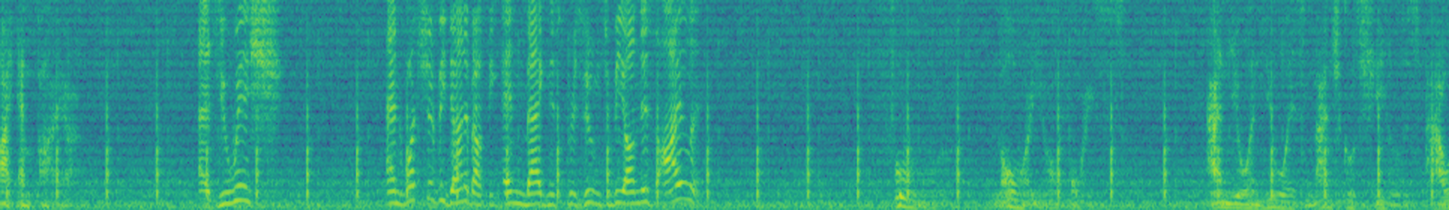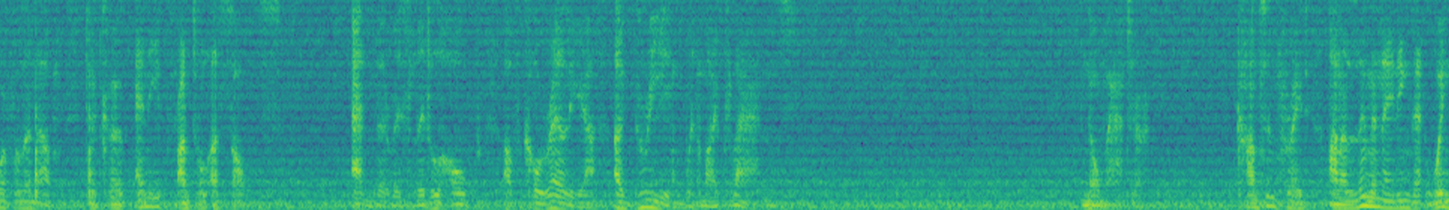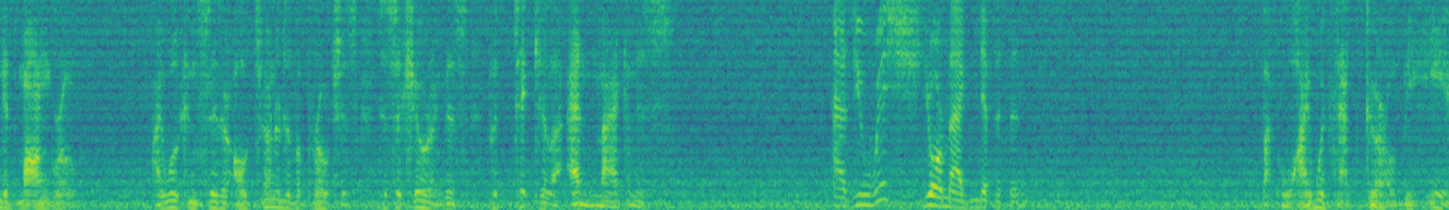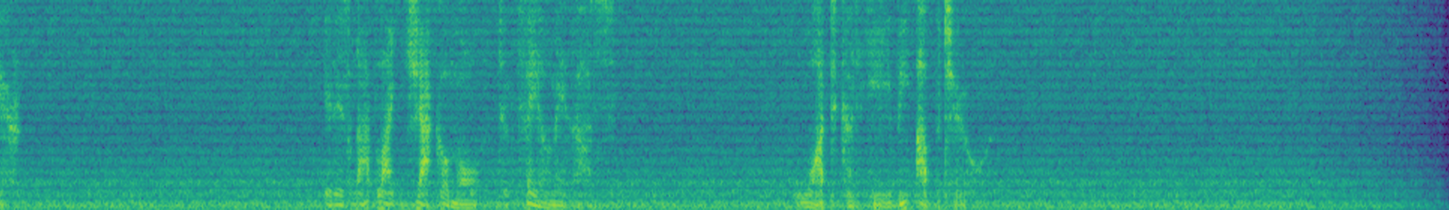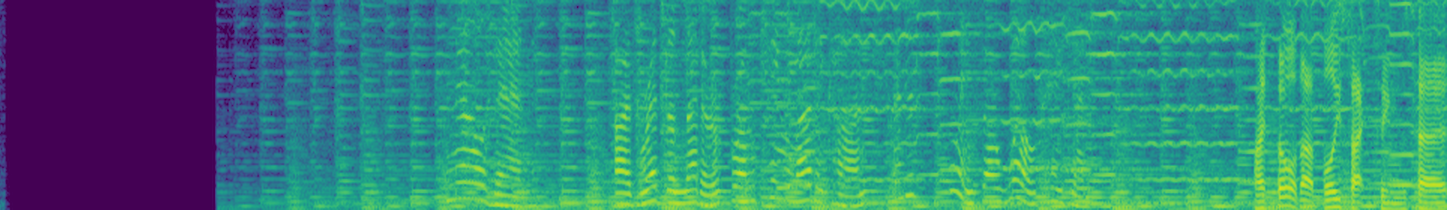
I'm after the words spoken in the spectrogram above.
my empire. As you wish. And what should be done about the End Magnus presumed to be on this island? Fool, lower your voice. Anuenue's magical shield is powerful enough to curb any frontal assaults. And there is little hope of Corellia agreeing with my plans. No matter. Concentrate on eliminating that winged mongrel. I will consider alternative approaches to securing this particular End Magnus. As you wish, your magnificence. But why would that girl be here? It is not like Giacomo to fail me thus. What could he be up to? I've read the letter from King Ladekahn, and his points are well taken. I thought that voice acting was her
